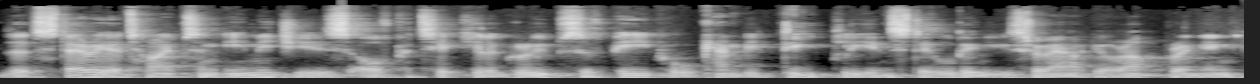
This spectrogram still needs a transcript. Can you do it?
that stereotypes and images of particular groups of people can be deeply instilled in you throughout your upbringing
